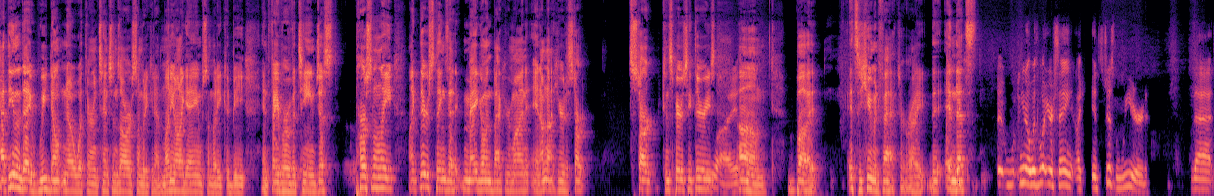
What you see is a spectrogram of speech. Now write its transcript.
At the end of the day, we don't know what their intentions are. Somebody could have money on a game. Somebody could be in favor of a team. Just personally, like there's things that may go in the back of your mind, and I'm not here to start start conspiracy theories. Right. Um, but it's a human factor, right? And that's you know, with what you're saying, like it's just weird that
